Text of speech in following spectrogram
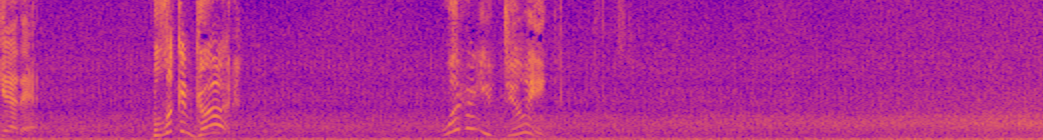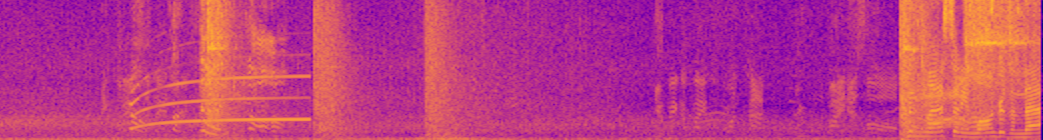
get it. Looking good. What are you doing? Oh, Couldn't last any longer than that.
